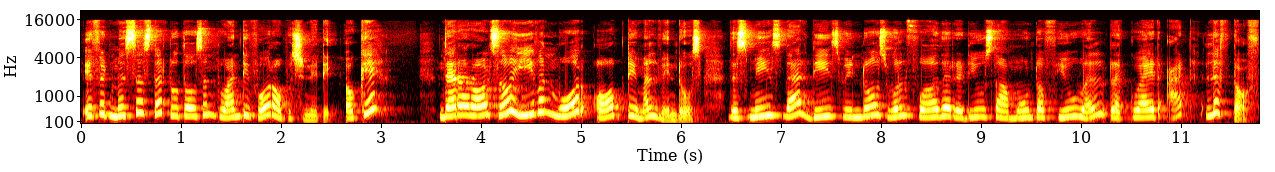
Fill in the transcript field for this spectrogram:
if it misses the 2024 opportunity. Okay. There are also even more optimal windows. This means that these windows will further reduce the amount of fuel required at liftoff.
